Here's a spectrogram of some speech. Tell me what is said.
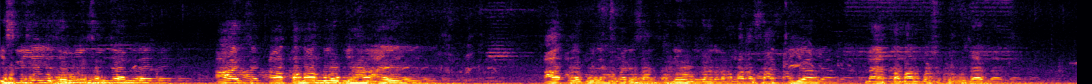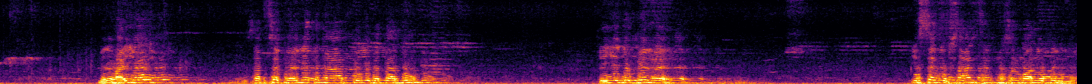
इसलिए ये ज़रूरी समझा हमने। आज आप तमाम लोग यहाँ आए। आप लोगों ने हमारे साथ खड़े होकर हमारा साथ दिया। मैं आप तमाम का शुक्रगुजार मेरे भाइयों, सबसे पहले तो मैं आपको ये बता दूँ कि ये जो बिल है, इससे नुकसान सिर्फ़ मुसलमानों को है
